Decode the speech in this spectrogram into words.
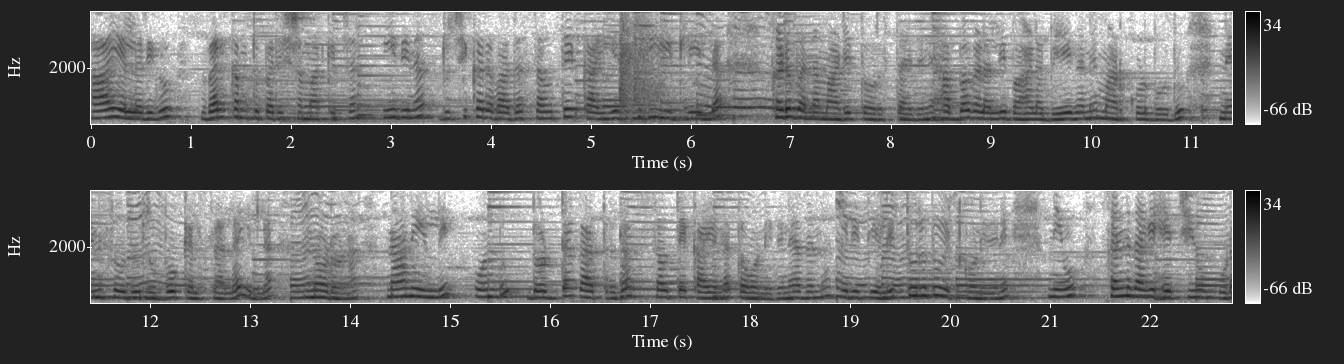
ಹಾಯ್ ಎಲ್ಲರಿಗೂ. ವೆಲ್ಕಮ್ ಟು ಪರಿಶ್ರಮ ಕಿಚನ್ ಈ ದಿನ ರುಚಿಕರವಾದ ಸೌತೆಕಾಯಿಯ ಸಿಹಿ ಇಡ್ಲಿ ಇಲ್ಲ. ಕಡುಬನ್ನು ಮಾಡಿ ತೋರಿಸ್ತಾ ಇದ್ದೀನಿ. ಹಬ್ಬಗಳಲ್ಲಿ ಬಹಳ ಬೇಗನೆ ಮಾಡ್ಕೊಳ್ಬೋದು. ನೆನೆಸೋದು ರುಬ್ಬೋ ಕೆಲಸ ಎಲ್ಲ ಇಲ್ಲ. ನೋಡೋಣ. ನಾನು ಇಲ್ಲಿ ಒಂದು ದೊಡ್ಡ ಗಾತ್ರದ ಸೌತೆಕಾಯಿಯನ್ನು ತಗೊಂಡಿದ್ದೀನಿ. ಅದನ್ನು ಈ ರೀತಿಯಲ್ಲಿ ತುರಿದು ಇಟ್ಕೊಂಡಿದ್ದೀನಿ. ನೀವು ಸಣ್ಣದಾಗಿ ಹೆಚ್ಚಿಯೂ ಕೂಡ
